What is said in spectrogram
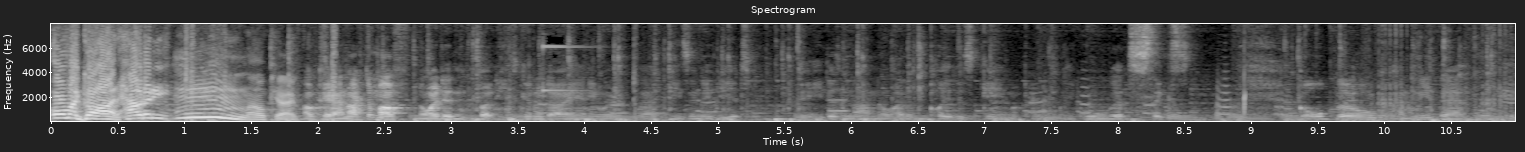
Oh my god, how did he mm, okay. Okay, I knocked him off. No, I didn't, but he's gonna die anyway. He's an idiot. To play this game, apparently. Oh, that's six. Gold, though. Kinda need that. Okay.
